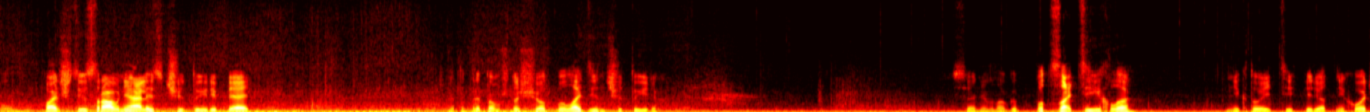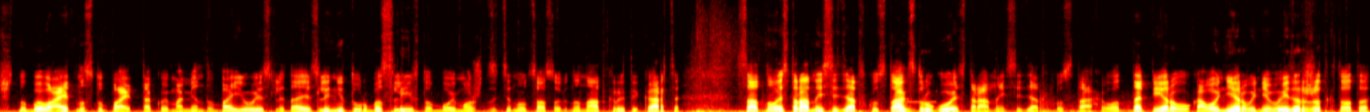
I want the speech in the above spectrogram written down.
Ну, почти сравнялись. 4-5. Это при том, что счет был 1-4 все немного подзатихло. Никто идти вперед не хочет. Ну, бывает, наступает такой момент в бою, если, да, если не турбослив, то бой может затянуться, особенно на открытой карте. С одной стороны сидят в кустах, с другой стороны сидят в кустах. И вот до первого, у кого нервы не выдержат, кто-то,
